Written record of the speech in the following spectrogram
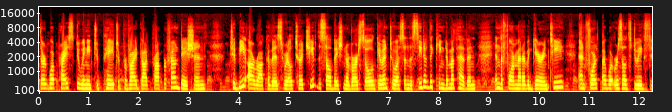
Third, what price do we need to pay to provide God proper foundation to be our Rock of Israel, to achieve the salvation of our soul given to us in the seat of the kingdom of heaven in the format of a guarantee? And fourth, by what results do we ex-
